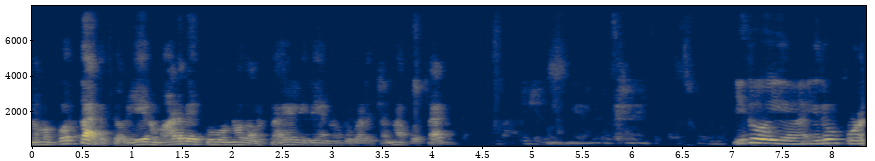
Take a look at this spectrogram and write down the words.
ನಮಗ್ ಗೊತ್ತಾಗುತ್ತೆ ಅವ್ರು ಏನು ಮಾಡಬೇಕು ಅನ್ನೋದು ಅವ್ರ ತಲೆಯಲ್ಲಿ ಇದೆ ಅನ್ನೋದು ಬಹಳ ಚೆನ್ನಾಗಿ ಗೊತ್ತಾಗುತ್ತೆ. ಇದು ಇದು ಕೂಡ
